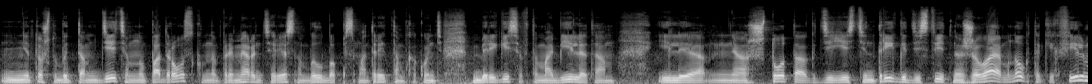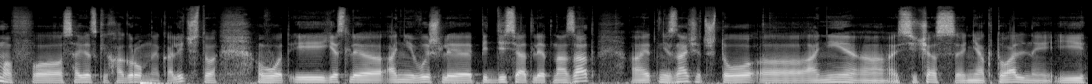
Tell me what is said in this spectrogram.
не то чтобы там детям, но подросткам, например, интересно было бы посмотреть там какой-нибудь «Берегись автомобиля» там, или что-то, где есть интрига, действительно живая, много таких фильмов, э, советских огромное количество. Вот. И если они вышли 50 лет назад, а это не значит, что э, они э, сейчас не актуальны и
